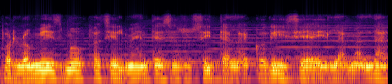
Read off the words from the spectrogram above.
por lo mismo fácilmente se suscita la codicia y la maldad.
